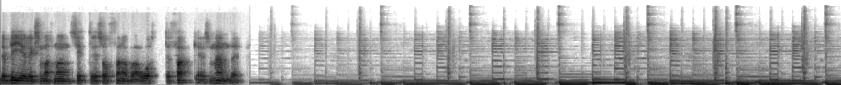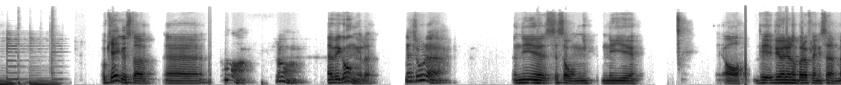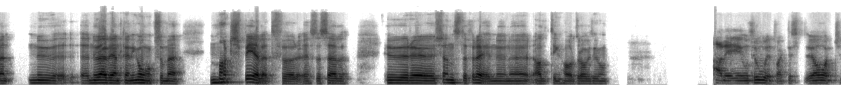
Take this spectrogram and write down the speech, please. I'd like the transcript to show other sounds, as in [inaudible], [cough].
Det blir ju liksom att man sitter i soffan och bara what the fuck är det som händer? Okej Gustav, eh, Ja, bra. är vi igång eller? Jag tror det. En ny säsong, ny... Ja, vi, vi har redan börjat för länge sedan, men nu, eh, nu är vi äntligen igång också med matchspelet för SSL. Hur eh, känns det för dig nu när allting har dragit igång? Ja, det är otroligt faktiskt. Jag har varit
